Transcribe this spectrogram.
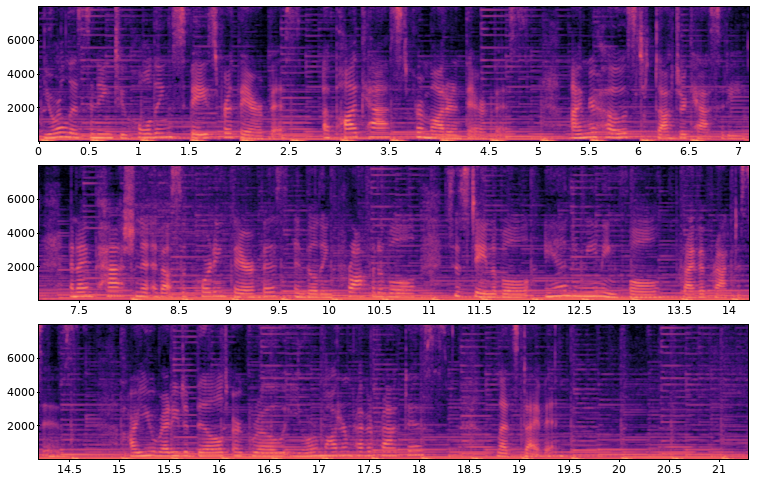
You're listening to Holding Space for Therapists, a podcast for modern therapists. I'm your host, Dr. Cassidy, and I'm passionate about supporting therapists in building profitable, sustainable, and meaningful private practices. Are you ready to build or grow your modern private practice? Let's dive in.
